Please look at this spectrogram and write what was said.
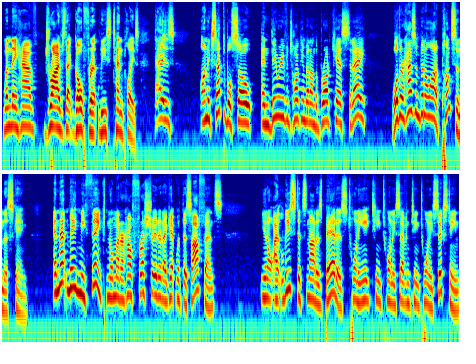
when they have drives that go for at least 10 plays. That is unacceptable. So, and they were even talking about on the broadcast today, well, there hasn't been a lot of punts in this game. And that made me think no matter how frustrated I get with this offense, you know, at least it's not as bad as 2018, 2017, 2016,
